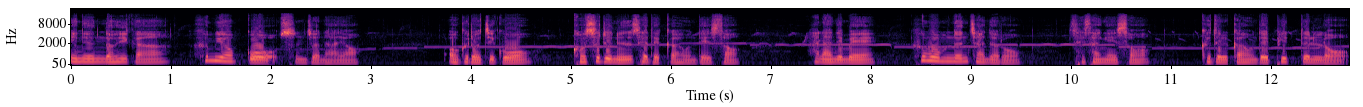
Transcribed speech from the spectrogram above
이는 너희가 흠이 없고 순전하여 어그러지고 거스르는 세대 가운데서 하나님의 흠없는 자녀로 세상에서 그들 가운데 빛들로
